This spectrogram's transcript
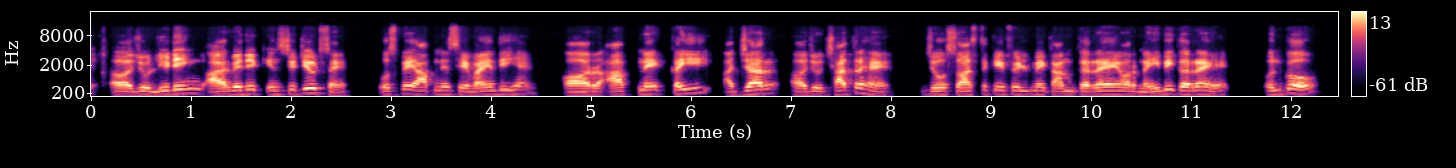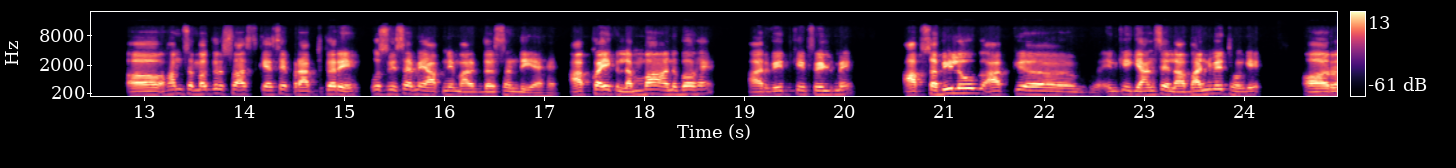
जो लीडिंग आयुर्वेदिक इंस्टीट्यूट्स हैं, उस पर आपने सेवाएँ दी हैं और आपने कई हज़ार जो छात्र हैं, जो स्वास्थ्य के फ़ील्ड में काम कर रहे हैं और नहीं भी कर रहे हैं, उनको हम समग्र स्वास्थ्य कैसे प्राप्त करें, उस विषय में आपने मार्गदर्शन दिया है। आपका एक लंबा अनुभव है आयुर्वेद के फ़ील्ड में। आप सभी लोग आपके इनके ज्ञान से लाभान्वित होंगे। और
